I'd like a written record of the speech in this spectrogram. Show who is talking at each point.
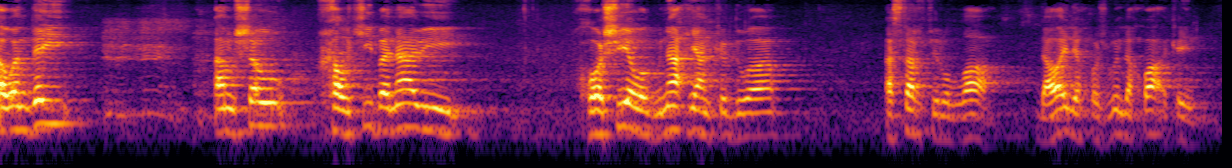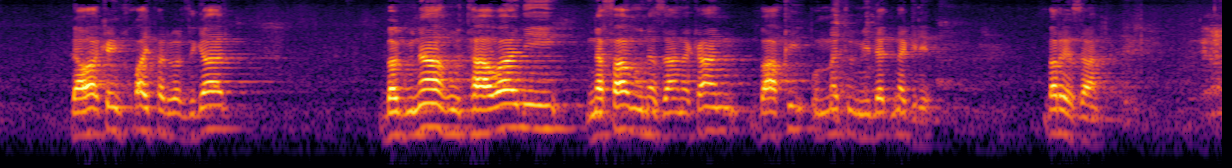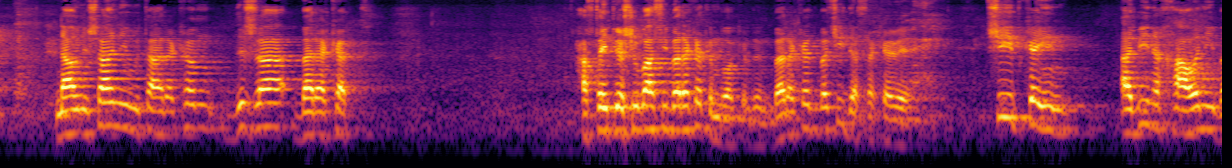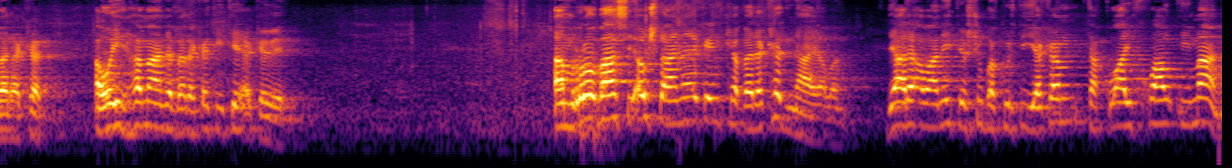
Speaker 1: ئەوەندەی ئەمشەو خەڵکی بە ناوی خۆشیەوە گوناحیان کردووە استغفراللە داوای لێخۆشبوون لە خوا ئەکەین داوا کەین خوای پەروەردگار بە گوناه و تاوانی نەفام و نەزانەکان باقی ئومەت و میلەت نەگرێت بەڕێزان ناونیشانی وتارەکەم دژە بەرەکەت هەفتەی پێشوو باسی بەرەکەتم بۆ کردن بەرەکەت بەچی دەسەکەوێ چی بکەین ئەبینە خاوەنی بەرەکەت ئەوەی هەمانە بەرەکەتی تێ ئەکەوێت ئەمڕۆ باسی ئەو شتانەکەین کە بەرەکەت نایەڵن دیارە ئەوانەی پێشوو بە کورتی یەکەم تەقوای خوا و ئیمان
